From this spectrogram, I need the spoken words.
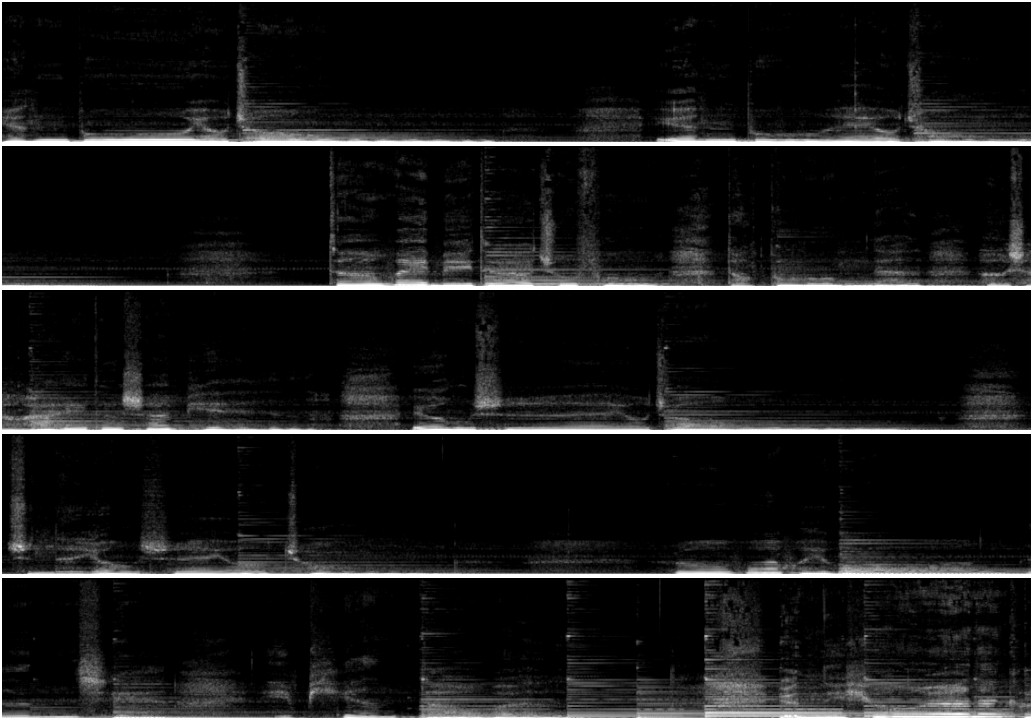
言不由衷，言不由衷。当唯美的祝福都不能合上爱的善变，有始有终，真的有始有终。若我回我能写一篇祷文，愿你永远安康，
